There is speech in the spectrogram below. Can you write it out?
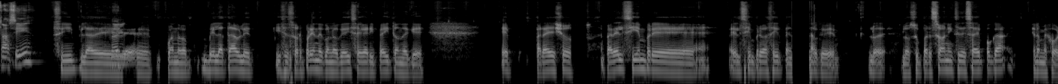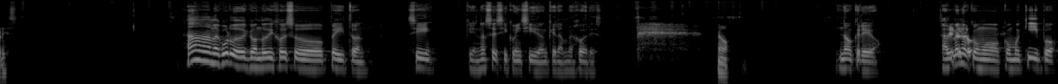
¿Ah, sí? Sí, la de cuando ve la tablet y se sorprende con lo que dice Gary Payton de que eh, para ellos, para él siempre, él siempre va a seguir pensando que los Supersonics de esa época eran mejores. Ah, me acuerdo de cuando dijo eso Payton. Sí, que no sé si coincido en que eran mejores. No. No creo. Al menos como, como equipo.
